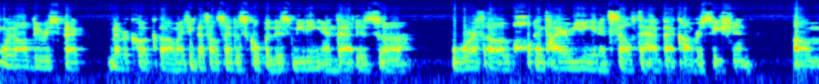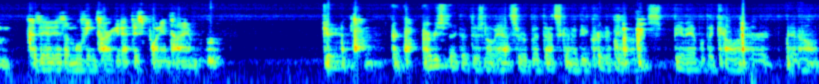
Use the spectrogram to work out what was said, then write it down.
with all due respect, Member Cook, um, I think that's outside the scope of this meeting, and that is uh, worth an entire meeting in itself to have that conversation, because it is a moving target at this point in time. Okay, I, respect that there's no answer, but that's gonna be critical of us being able to calendar, it out.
